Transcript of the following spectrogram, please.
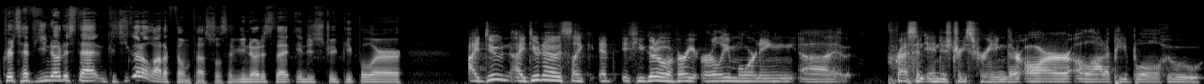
Chris, have you noticed that? Because you go to a lot of film festivals. Have you noticed that industry people are? I do. I do notice like if you go to a very early morning uh, press and industry screening, there are a lot of people who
